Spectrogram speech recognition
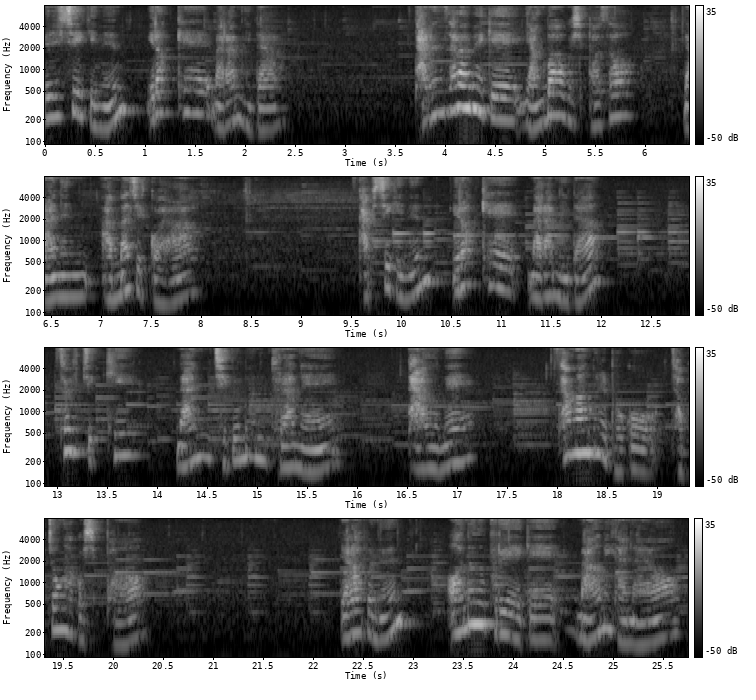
을시기는 이렇게 말합니다. 다른 사람에게 양보하고 싶어서 나는 안 맞을 거야. 갑시기는 이렇게 말합니다. 솔직히 난 지금은 불안해. 다음에 상황을 보고 접종하고 싶어. 여러분은 어느 부류에게 마음이 가나요?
